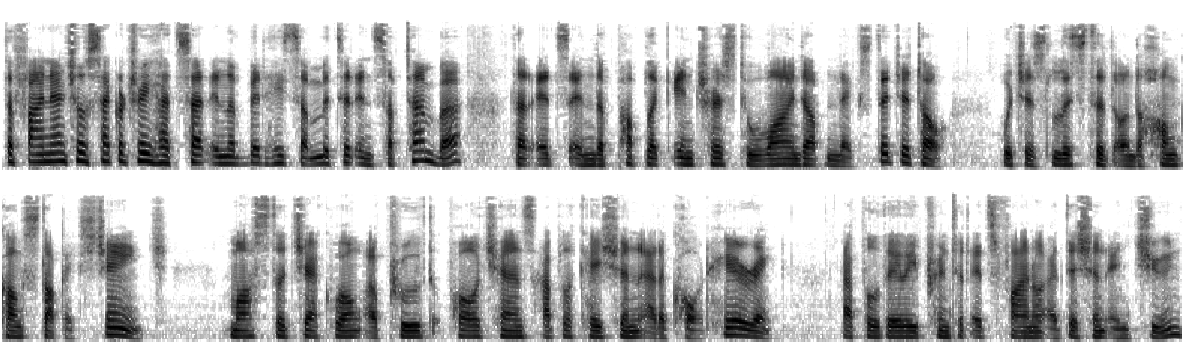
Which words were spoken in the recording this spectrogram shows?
The financial secretary had said in a bid he submitted in September that it's in the public interest to wind up Next Digital, which is listed on the Hong Kong Stock Exchange. Master Jack Wong approved Paul Chan's application at a court hearing. Apple Daily printed its final edition in June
